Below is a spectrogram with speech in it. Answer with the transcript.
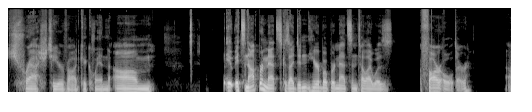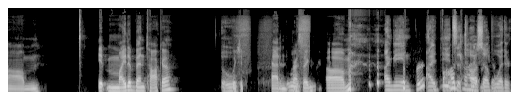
trash tier vodka, Quinn. Um, it, it's not Burnett's because I didn't hear about Burnett's until I was far older. Um, it might have been Taaka, which is Oof. bad and Oof. depressing. Um, I mean, I it's a vodka I ever toss up whether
